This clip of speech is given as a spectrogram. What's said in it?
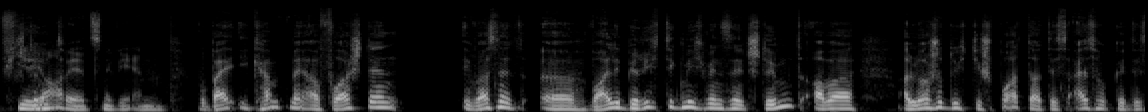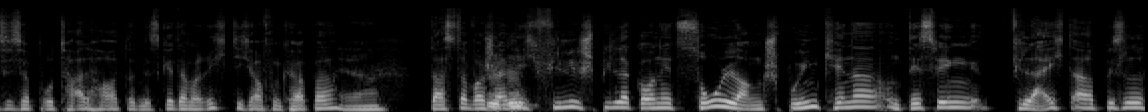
vier Stimmt. Jahre jetzt eine WM. Wobei, ich kann mir auch vorstellen, ich weiß nicht, äh, Wally berichtigt mich, wenn es nicht stimmt, aber allein schon durch die Sportart, das Eishockey, das ist ja brutal hart und das geht einmal richtig auf den Körper, Ja. dass da wahrscheinlich viele Spieler gar nicht so lang spielen können und deswegen vielleicht auch ein bisschen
